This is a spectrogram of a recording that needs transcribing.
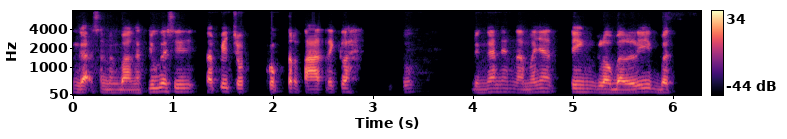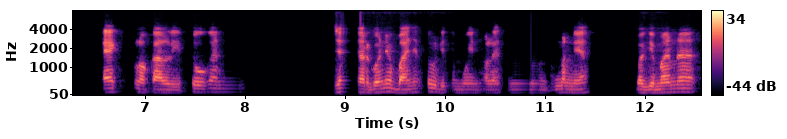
nggak seneng banget juga sih, tapi cukup tertarik lah gitu dengan yang namanya think globally but act locally itu kan jargonnya banyak tuh ditemuin oleh teman-teman ya bagaimana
